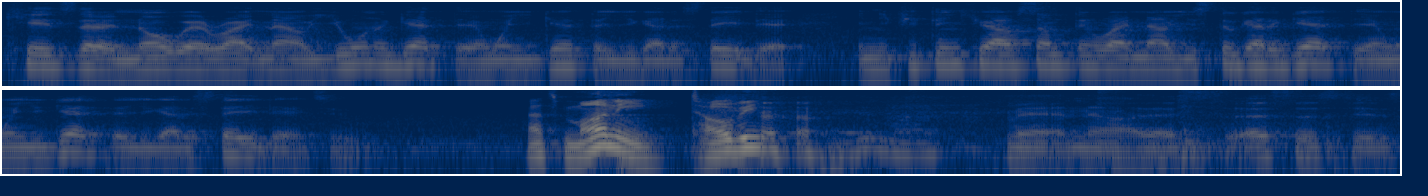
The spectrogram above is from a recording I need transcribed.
Kids that are nowhere right now, you want to get there. And when you get there, you got to stay there. And if you think you have something right now, you still got to get there. And when you get there, you got to stay there too. That's money, Toby. Man, no, that's that's just, just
